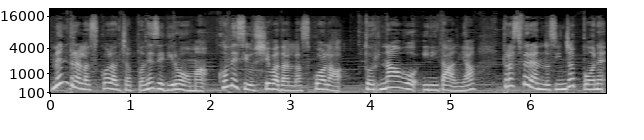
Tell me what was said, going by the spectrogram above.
Mentre alla scuola giapponese di Roma, come si usciva dalla scuola tornavo in Italia, trasferendosi in Giappone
